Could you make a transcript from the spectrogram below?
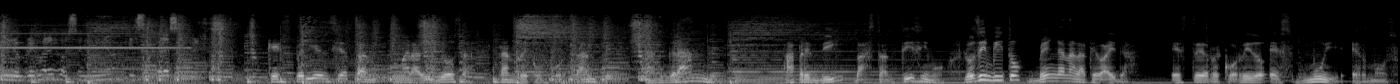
Mi nombre es María José Muñoz y estoy para. Qué experiencia tan maravillosa, tan reconfortante, tan grande. Aprendí bastantísimo. Los invito, vengan a la Tebaida. Este recorrido es muy hermoso.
